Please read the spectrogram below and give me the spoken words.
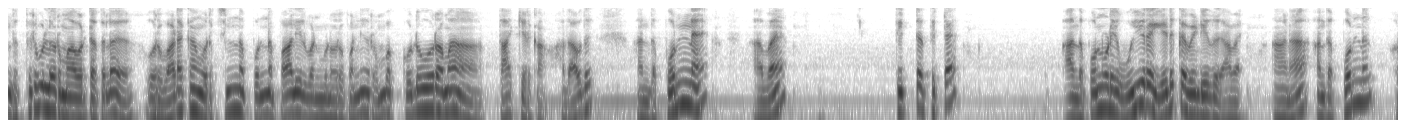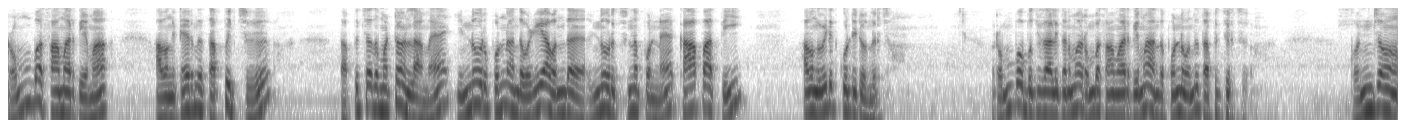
இந்த திருவள்ளூர் மாவட்டத்தில் ஒரு வடக்கன் ஒரு சின்ன பொண்ணை பாலியல் வன்முறை பண்ணி ரொம்ப கொடூரமாக தாக்கியிருக்கான். அதாவது அந்த பொண்ணை அவன் திட்ட திட்ட அந்த பொண்ணுடைய உயிரை எடுக்க வேண்டியது அவன். ஆனால் அந்த பொண்ணு ரொம்ப சாமர்த்தியமாக அவங்ககிட்டேருந்து தப்பிச்சு தப்பிச்சது மட்டும் இல்லாமல் இன்னொரு பொண்ணு அந்த வழியாக வந்த இன்னொரு சின்ன பொண்ணை காப்பாற்றி அவங்க வீட்டுக்கு கூட்டிகிட்டு வந்துருச்சு. ரொம்ப புத்திசாலித்தனமாக ரொம்ப சாமர்த்தியமாக அந்த பொண்ணு வந்து தப்பிச்சிருச்சு. கொஞ்சம்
